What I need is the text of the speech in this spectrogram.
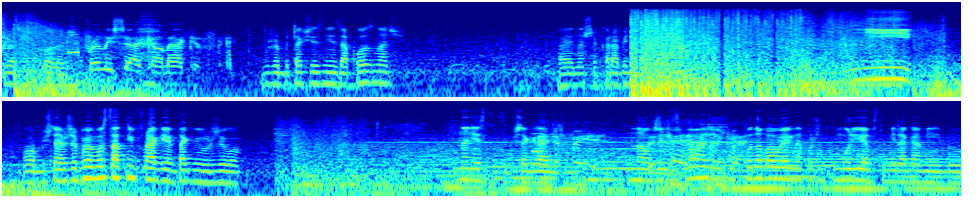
Koleś. Może by tak się z nim zapoznać. Ale nasze karabiny... Ni. O, myślałem, że byłem ostatnim fragiem, tak mi użyło. No niestety, przegraliśmy. No, więc mam nadzieję, że się podobało, jak na początku mówiłem z tymi lagami był...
